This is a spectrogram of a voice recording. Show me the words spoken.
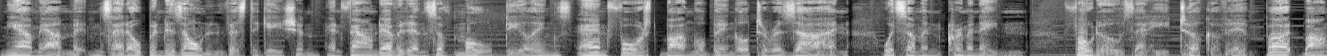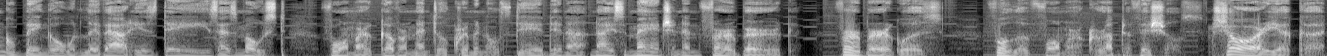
Meow Meow Mittens had opened his own investigation and found evidence of mold dealings and forced Bongle Bingle to resign with some incriminating photos that he took of him. But Bongle Bingle would live out his days as most former governmental criminals did in a nice mansion in Furberg. Furberg was full of former corrupt officials. Sure, you could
